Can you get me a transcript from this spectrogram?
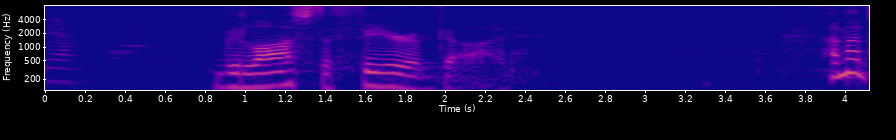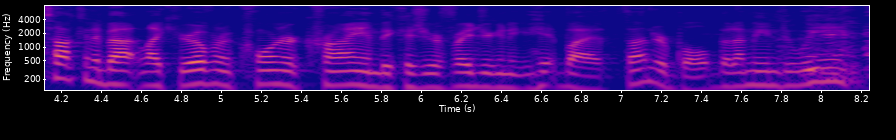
Yeah. We lost the fear of God. I'm not talking about like you're over in a corner crying because you're afraid you're going to get hit by a thunderbolt, but I mean, do we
